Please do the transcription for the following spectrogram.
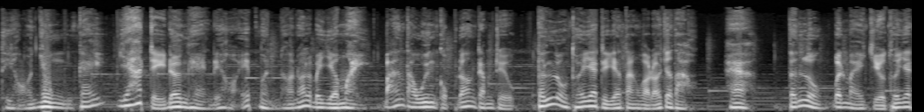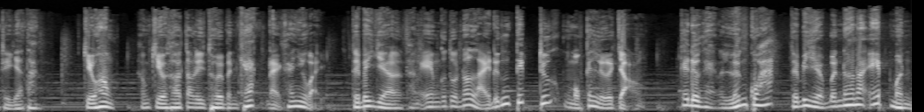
thì họ dùng cái giá trị đơn hàng để họ ép mình. Họ nói là bây giờ mày bán tao nguyên cục đó 100 triệu tính luôn thuế giá trị gia tăng vào đó cho tao. Ha tính luôn bên mày chịu thuế giá trị gia tăng. Chịu không? Không chịu thôi tao đi thuê bên khác đại khái như vậy. Thì bây giờ thằng em của tôi nó lại đứng tiếp trước một cái lựa chọn. Cái đơn hàng này lớn quá thì bây giờ bên đó nó ép mình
